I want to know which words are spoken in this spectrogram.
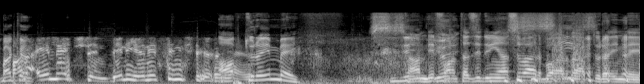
bakın. Bana emretsin. Beni yönetsin istiyorum yani. Abdurrahim Bey. Sizin Tam bir fantazi dünyası var bu arada Abdurrahim Bey.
